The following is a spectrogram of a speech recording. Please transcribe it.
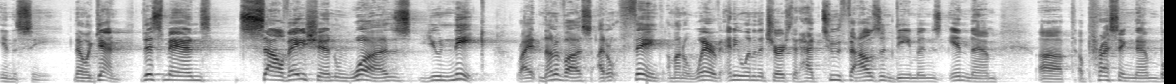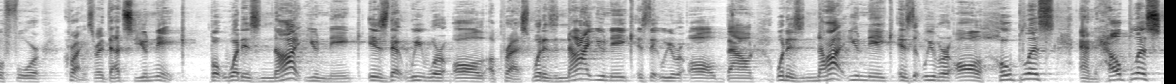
in the sea. Now, again, this man's salvation was unique, right? None of us, I don't think, I'm unaware of anyone in the church that had 2,000 demons in them, uh, oppressing them before Christ, right? That's unique. But what is not unique is that we were all oppressed. What is not unique is that we were all bound. What is not unique is that we were all hopeless and helpless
